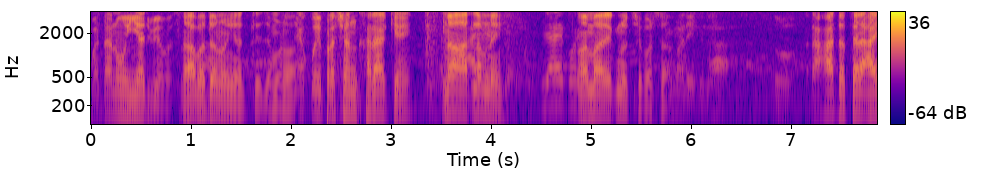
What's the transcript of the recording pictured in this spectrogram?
બધાનું અહીંયા જ વ્યવસ્થા? હા બધાનું અહીંયા જ તે જમણવા. કોઈ પ્રસંગ ખરા ક્યાંય? ના આટલામાં નહીં. અમારે એકનું જ છે પર્સન તો રાહત અત્યારે આ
